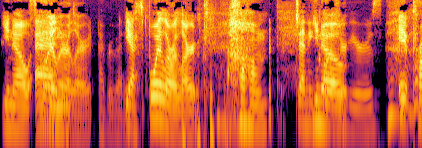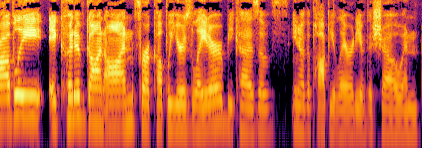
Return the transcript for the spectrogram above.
You know, Spoiler and, alert, everybody. Yeah, spoiler alert. um, Jenny, you close know, your ears. it probably it could have gone on for a couple years later because of you know the popularity of the show and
